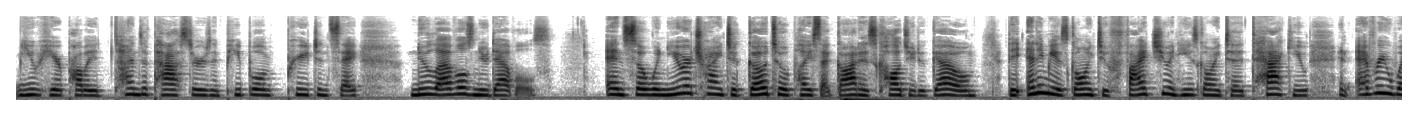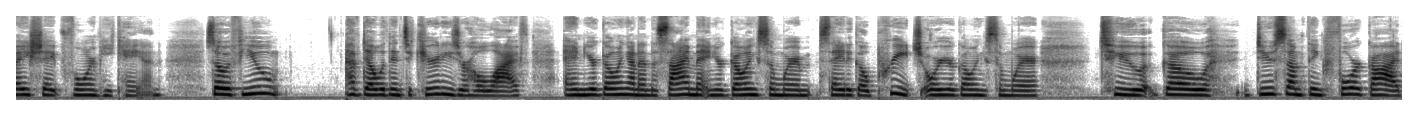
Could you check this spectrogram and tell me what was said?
you hear probably tons of pastors and people preach and say, new levels, new devils. And so when you are trying to go to a place that God has called you to go, the enemy is going to fight you and he's going to attack you in every way, shape, form he can. So if you have dealt with insecurities your whole life and you're going on an assignment and you're going somewhere say to go preach or you're going somewhere to go do something for God,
